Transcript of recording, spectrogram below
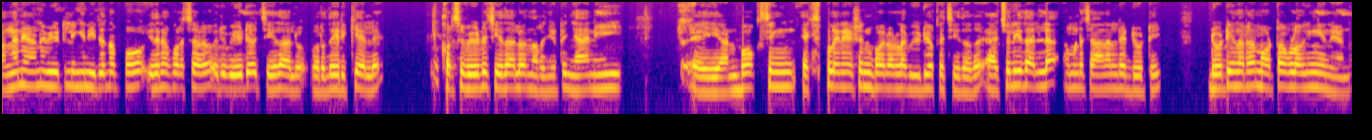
അങ്ങനെയാണ് വീട്ടിൽ ഇങ്ങനെ ഇരുന്നപ്പോൾ ഇതിനെക്കുറിച്ച് ഒരു വീഡിയോ ചെയ്താലോ? വെറുതെ ഇരിക്കുകയല്ലേ? കുറച്ച് വീഡിയോ ചെയ്താലോ എന്ന് അറിഞ്ഞിട്ട് ഞാൻ ഈ ഈ അൺബോക്സിങ് എക്സ്പ്ലനേഷൻ പോലുള്ള വീഡിയോ ഒക്കെ ചെയ്തത്. ആക്ച്വലി ഇതല്ല നമ്മുടെ ചാനലിന്റെ ഡ്യൂട്ടി ഡ്യൂട്ടി എന്ന് പറയുന്നത് മോട്ടോ വ്ളോഗിങ് തന്നെയാണ്.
